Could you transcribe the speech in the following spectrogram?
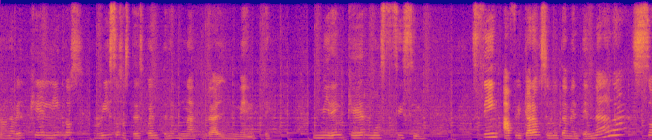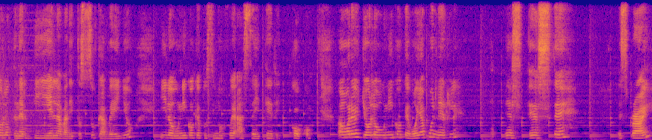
Van a ver qué lindos rizos ustedes pueden tener naturalmente. Miren qué hermosísimo. Sin aplicar absolutamente nada, solo tener bien lavadito su cabello y lo único que pusimos fue aceite de coco. Ahora yo lo único que voy a ponerle es este spray.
